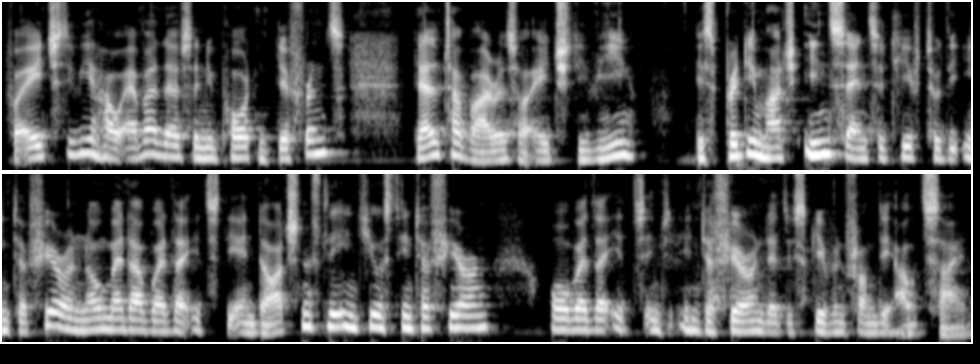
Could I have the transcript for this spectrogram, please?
for HCV. However, there's an important difference. Delta virus or HDV is pretty much insensitive to the interferon, no matter whether it's the endogenously induced interferon or whether it's interferon that is given from the outside.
